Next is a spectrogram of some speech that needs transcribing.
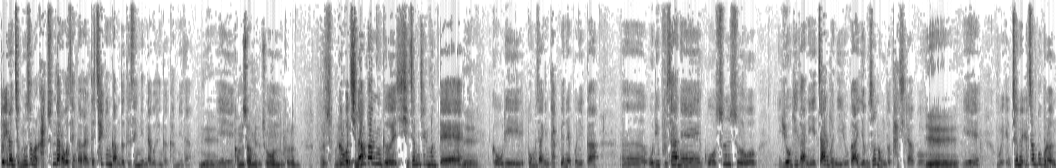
또 이런 전문성을 갖춘다라고 생각할 때 책임감도 더 생긴다고 생각합니다. 네, 예, 예. 감사합니다. 좋은 그런 말씀을. 그리고. 지난번 그 시정 질문 때 네, 그 우리 본부장님 답변에 보니까 어, 우리 부산의 그 순수 유효 기간이 짧은 이유가 염소 농도 탓이라고. 예, 예. 뭐 저는 일정 부분은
